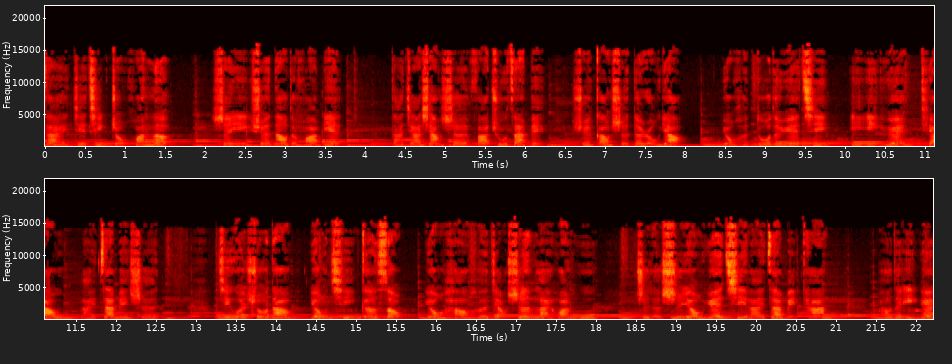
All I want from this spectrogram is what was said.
在节庆中欢乐，声音喧闹的画面，大家向神发出赞美，宣告神的荣耀。用很多的乐器，以音乐跳舞来赞美神。经文说到，用琴歌颂，用号和角声来欢呼，指的是用乐器来赞美他。好的音乐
